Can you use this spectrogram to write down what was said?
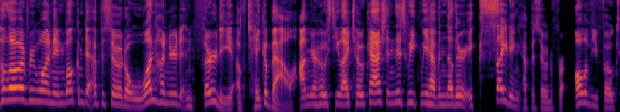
Hello, everyone, and welcome to episode 130 of Take a Bow. I'm your host, Eli Tokash, and this week we have another exciting episode for all of you folks.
